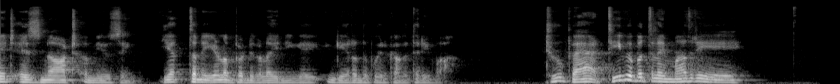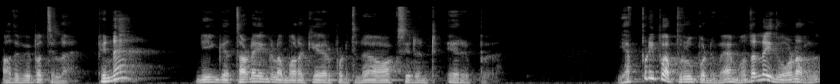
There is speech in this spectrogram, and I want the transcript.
it is not amusing எத்தனை இளம் பெண்களை நீங்கள் இங்கே இறந்து போயிருக்காங்க தெரியுமா? டூ பேட் தீ விபத்தில் மாதிரி அது விபத்தில் பின்ன? நீங்கள் தடயங்களை மறக்க ஏற்படுத்தின ஆக்சிடெண்ட் எரிப்பு. எப்படிப்பா ப்ரூவ் பண்ணுவேன் முதல்ல இது உணரல்.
